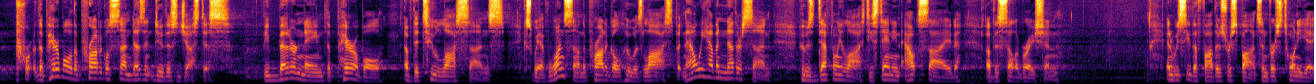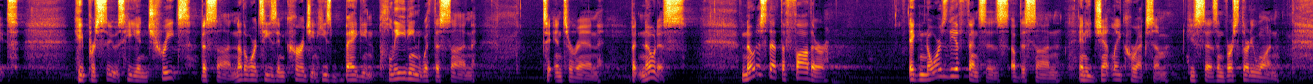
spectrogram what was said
the parable of the prodigal son, doesn't do this justice. Be better named the parable of the two lost sons. Because we have one son, the prodigal, who was lost, but now we have another son who is definitely lost. He's standing outside of the celebration. And we see the father's response in verse 28. He pursues, he entreats the son. In other words, he's encouraging, he's begging, pleading with the son to enter in. But notice, notice that the father ignores the offenses of the son and he gently corrects him. He says in verse 31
